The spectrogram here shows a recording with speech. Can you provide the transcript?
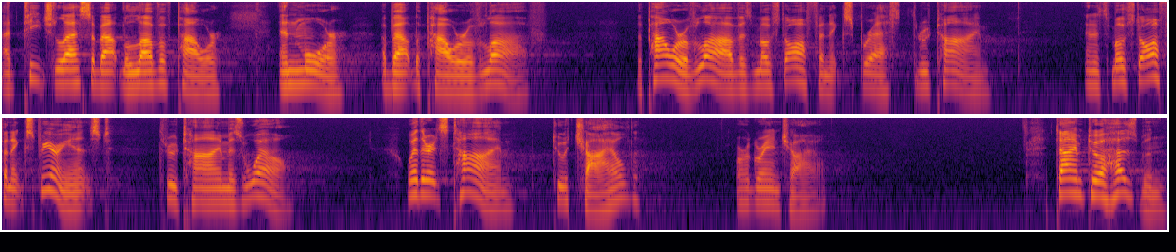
I'd teach less about the love of power and more about the power of love. The power of love is most often expressed through time, and it's most often experienced through time as well. Whether it's time to a child or a grandchild, time to a husband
